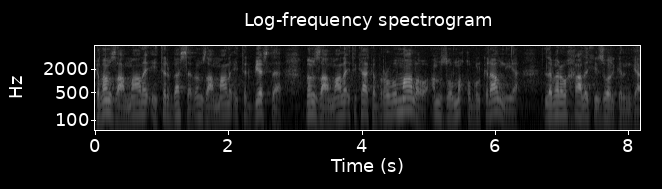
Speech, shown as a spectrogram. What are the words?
کە بەم زاڵماڵە ئیتر بەسە بەم زاڵماڵە ئیتر بێستە بەم زاڵماڵە ئیتر کاکە بڕۆ بۆ ماڵەوە ئەم زوڵمە قبوڵ کراو نییە لەبەرەوە خاڵێکی زۆر گرنگە.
